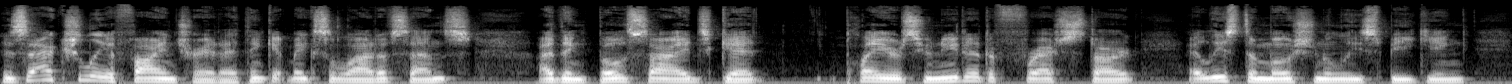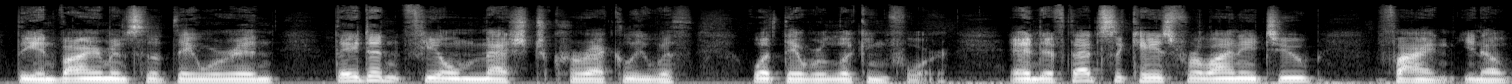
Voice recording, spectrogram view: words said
is actually a fine trade. I think it makes a lot of sense. I think both sides get players who needed a fresh start, at least emotionally speaking. The environments that they were in, they didn't feel meshed correctly with what they were looking for. And if that's the case for Laine too, fine. You know,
